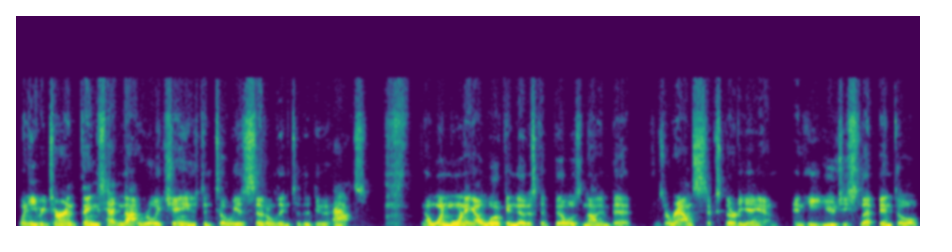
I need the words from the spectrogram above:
When he returned, things had not really changed until we had settled into the new house. Now, one morning I woke and noticed that Bill was not in bed. It was around 6:30 a.m., and he usually slept until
